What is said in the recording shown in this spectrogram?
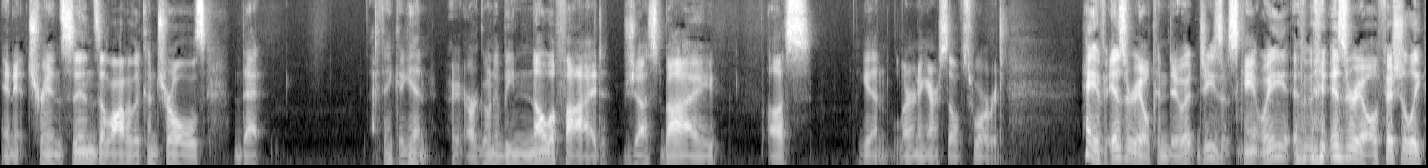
And it transcends a lot of the controls that I think, again, are going to be nullified just by us, again, learning ourselves forward. Hey, if Israel can do it, Jesus, can't we? Israel officially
